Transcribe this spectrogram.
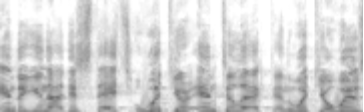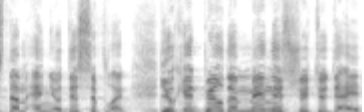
in the United States with your intellect and with your wisdom and your discipline. You can build a ministry today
